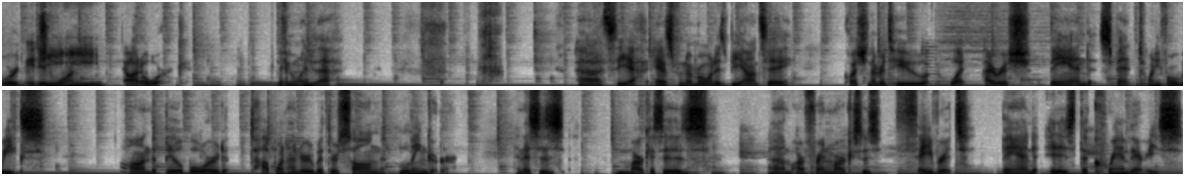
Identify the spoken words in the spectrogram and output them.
or He did one. ge.org if you want to do that. Uh, so yeah, answer number one is Beyonce. Question number two: What Irish band spent 24 weeks on the Billboard Top 100 with their song "Linger"? And this is Marcus's um, our friend Marcus's favorite band. It is the Cranberries.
